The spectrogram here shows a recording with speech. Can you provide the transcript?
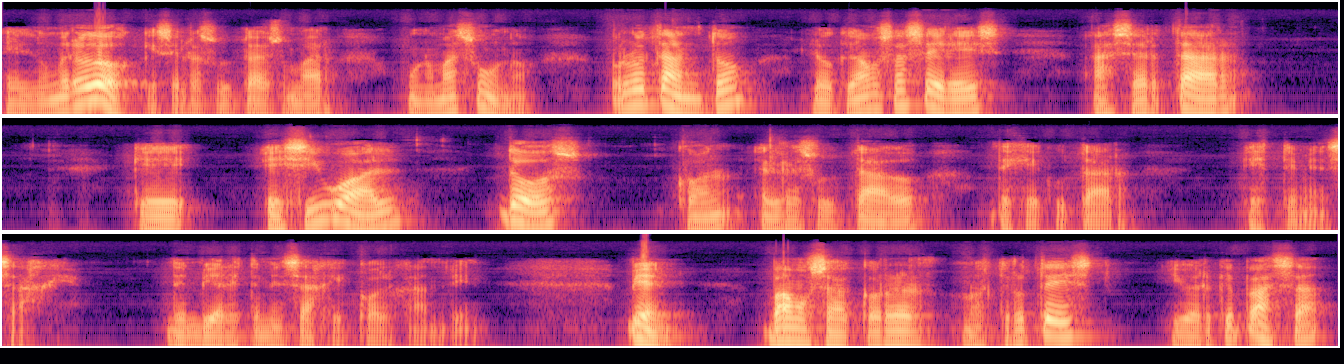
el número 2, que es el resultado de sumar 1 más 1. Por lo tanto, lo que vamos a hacer es acertar que es igual 2 con el resultado de ejecutar este mensaje, de enviar este mensaje call handling. Bien, Vamos a correr nuestro test y ver qué pasa.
